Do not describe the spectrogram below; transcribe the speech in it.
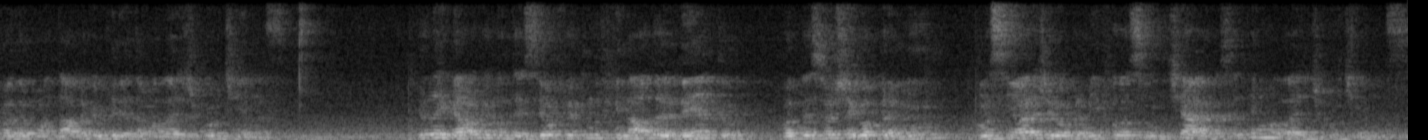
quando eu contava que eu queria ter uma loja de cortinas. E o legal que aconteceu foi que no final do evento, uma pessoa chegou para mim, uma senhora chegou para mim e falou assim, Tiago, você tem uma loja de cortinas.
